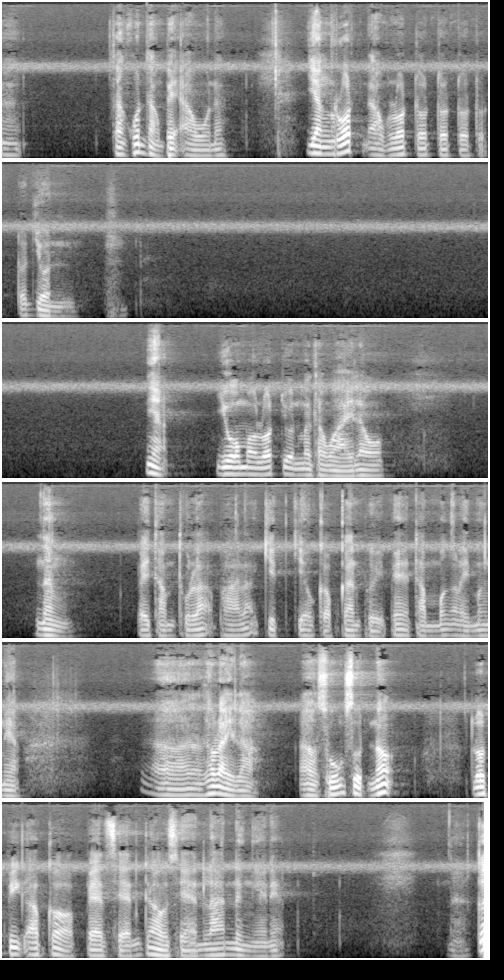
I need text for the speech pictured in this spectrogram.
นะต่างคนต่างไปเอานะอย่างรถเอารถรถรถรถรถรถยนต์เนี่ยโยมเอารถยนต์มาถวายเรา นั่งไปทำธุระภารกิจเกี่ยวกับการเผยแพร่ทำบ้างอะไรบ้างเนี่ยเเท่าไหร่ล่ะเอาสูงสุดเนาะ รถปิกอัพก็แปดแสนเก้าแสนล้านหนึ่งอย่างเนี้ยก็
